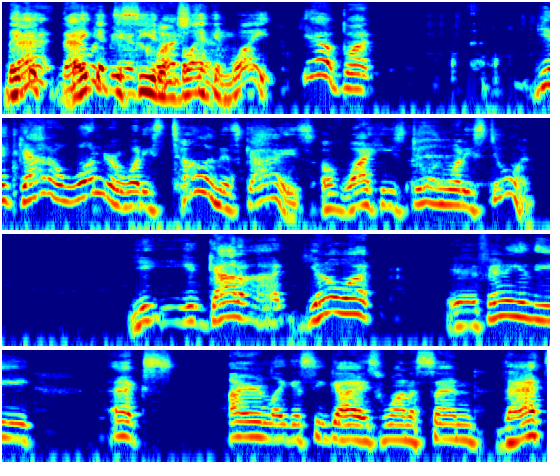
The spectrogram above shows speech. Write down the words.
They That- get, that they get to see it in black and white. Yeah, but you gotta wonder what he's telling his guys of why he's doing what he's doing. You you gotta. I, you know what? If any of the ex Iron Legacy guys want to send that,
